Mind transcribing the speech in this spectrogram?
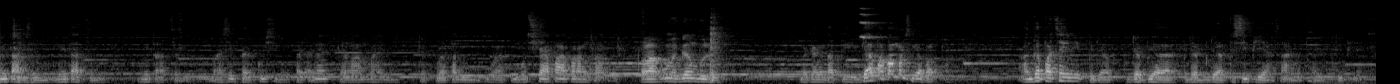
Ini tajam. Ini tajam. Ini tajam. Masih bagus ini. Kayaknya sudah lama ini. Sudah buatan buat buat siapa kurang tahu. Kalau aku megang boleh. Megang tapi nggak apa-apa mas nggak apa-apa. Anggap aja ini beda beda beda beda, beda besi biasa anggap aja besi biasa.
